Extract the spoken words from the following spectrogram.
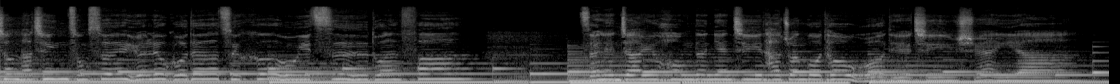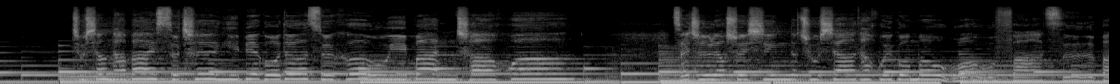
像那青葱岁月流过的最后一次短发，在脸颊晕红的年纪，他转过头，我跌进悬崖。就像那白色衬衣别过的最后一瓣茶花，在知了睡醒的初夏，他回过眸，我无法自拔。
